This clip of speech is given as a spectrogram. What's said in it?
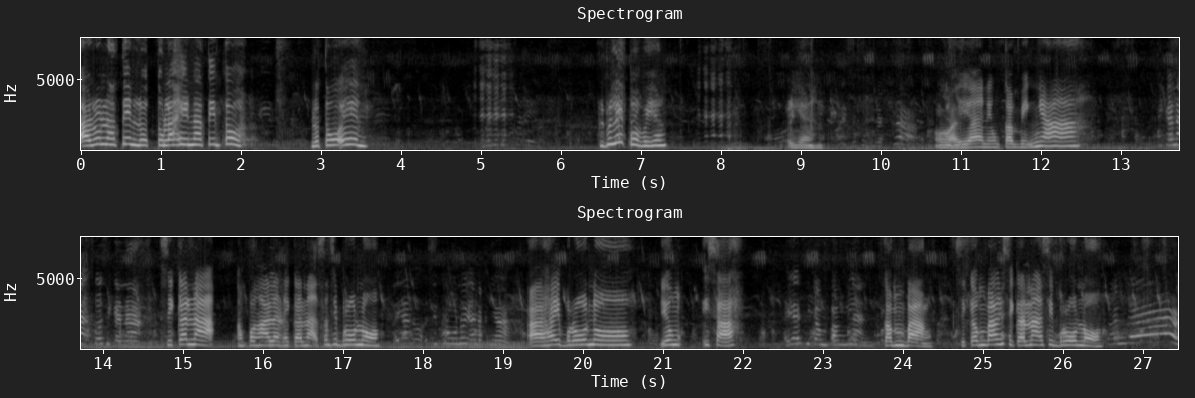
Ano natin, tulahin natin to. Lutuin. Bibilit pa ba yan? Ayan. Oh, ayan yung kambing niya. Si Kana. Ang pangalan ay Kana. San si Bruno? Ayan, oh, si Bruno yung anak niya. Ah, hi Bruno. Yung isa, Ayan, si Kampang yan. Kambang. Si Kambang, si Kana, si Bruno. Thunder!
